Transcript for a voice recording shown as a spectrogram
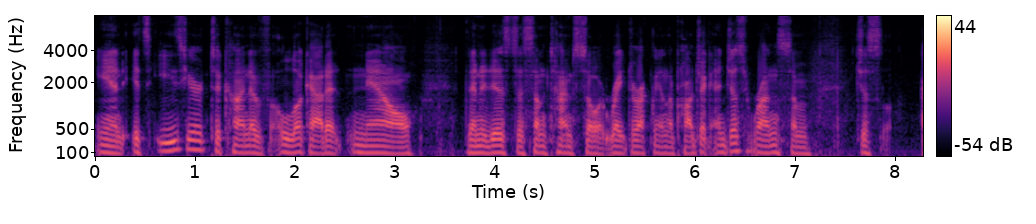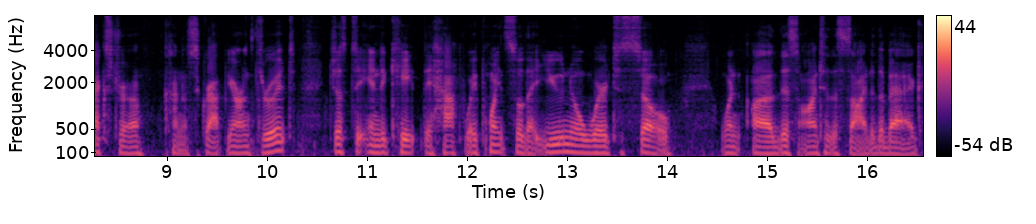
and it's easier to kind of look at it now than it is to sometimes sew it right directly on the project and just run some just extra kind of scrap yarn through it just to indicate the halfway point so that you know where to sew when uh, this onto the side of the bag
